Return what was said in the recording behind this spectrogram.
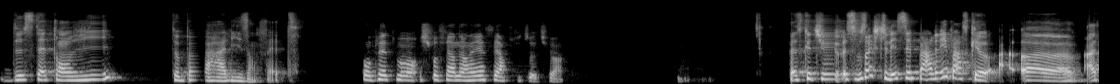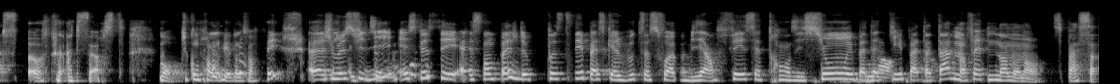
de cette envie te paralyse, en fait. Complètement. Je préfère ne rien faire plutôt, tu vois. Parce que tu, c'est pour ça que je t'ai laissé parler parce que euh, at, at, first, bon, tu comprends anglais donc parfait. Euh, je me suis dit, est-ce que c'est, elle s'empêche de poster parce qu'elle veut que ça soit bien fait cette transition et patati et patata, mais en fait non non non, c'est pas ça.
